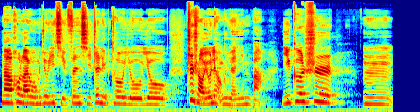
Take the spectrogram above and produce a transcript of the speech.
那后来我们就一起分析，这里头有有至少有两个原因吧。一个是，嗯，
